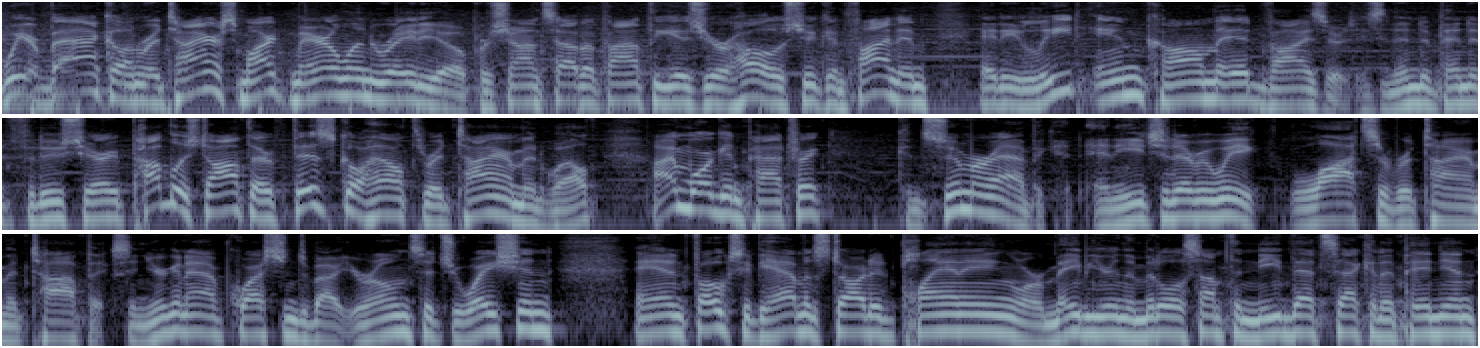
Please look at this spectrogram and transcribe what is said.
We are back on Retire Smart Maryland Radio. Prashant Sabapathy is your host. You can find him at Elite Income Advisors. He's an independent fiduciary, published author, Fiscal Health, Retirement Wealth. I'm Morgan Patrick consumer advocate. And each and every week, lots of retirement topics. And you're going to have questions about your own situation. And folks, if you haven't started planning or maybe you're in the middle of something, need that second opinion,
